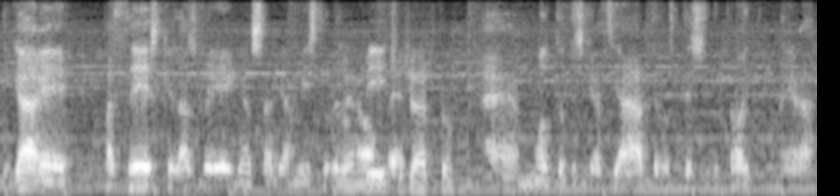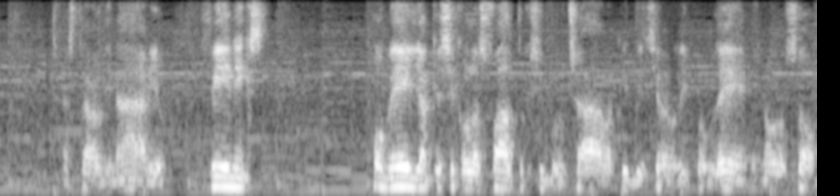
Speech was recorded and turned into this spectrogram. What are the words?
di gare pazzesche, Las Vegas, abbiamo visto delle robe bici, certo. eh, molto disgraziate, lo stesso Detroit non era straordinario, Phoenix un po' meglio anche se con l'asfalto che si bruciava, quindi c'erano dei problemi, non lo so.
